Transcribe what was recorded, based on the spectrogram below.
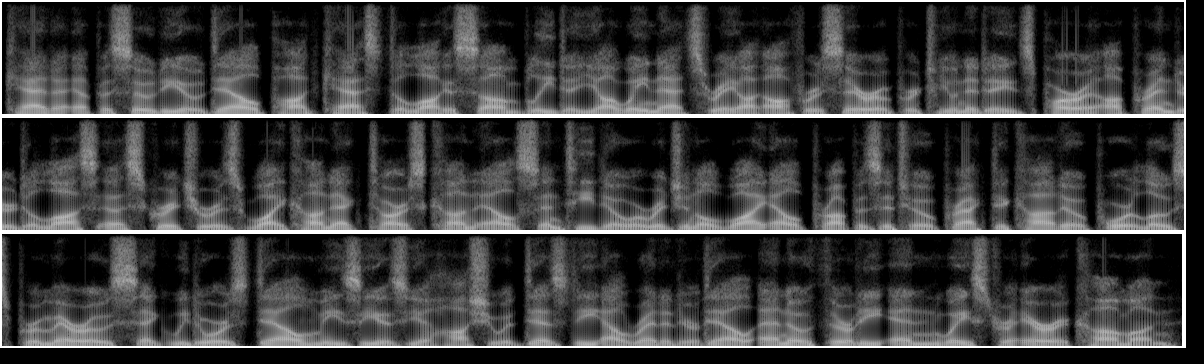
Cada episodio del podcast de la Asamblea de Yahweh Natsraya ofrecer oportunidades para aprender de las escrituras y conectarse con el sentido original y el propósito practicado por los primeros seguidores del Mesías Yahashua desde alrededor del año 30 en nuestra era común,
